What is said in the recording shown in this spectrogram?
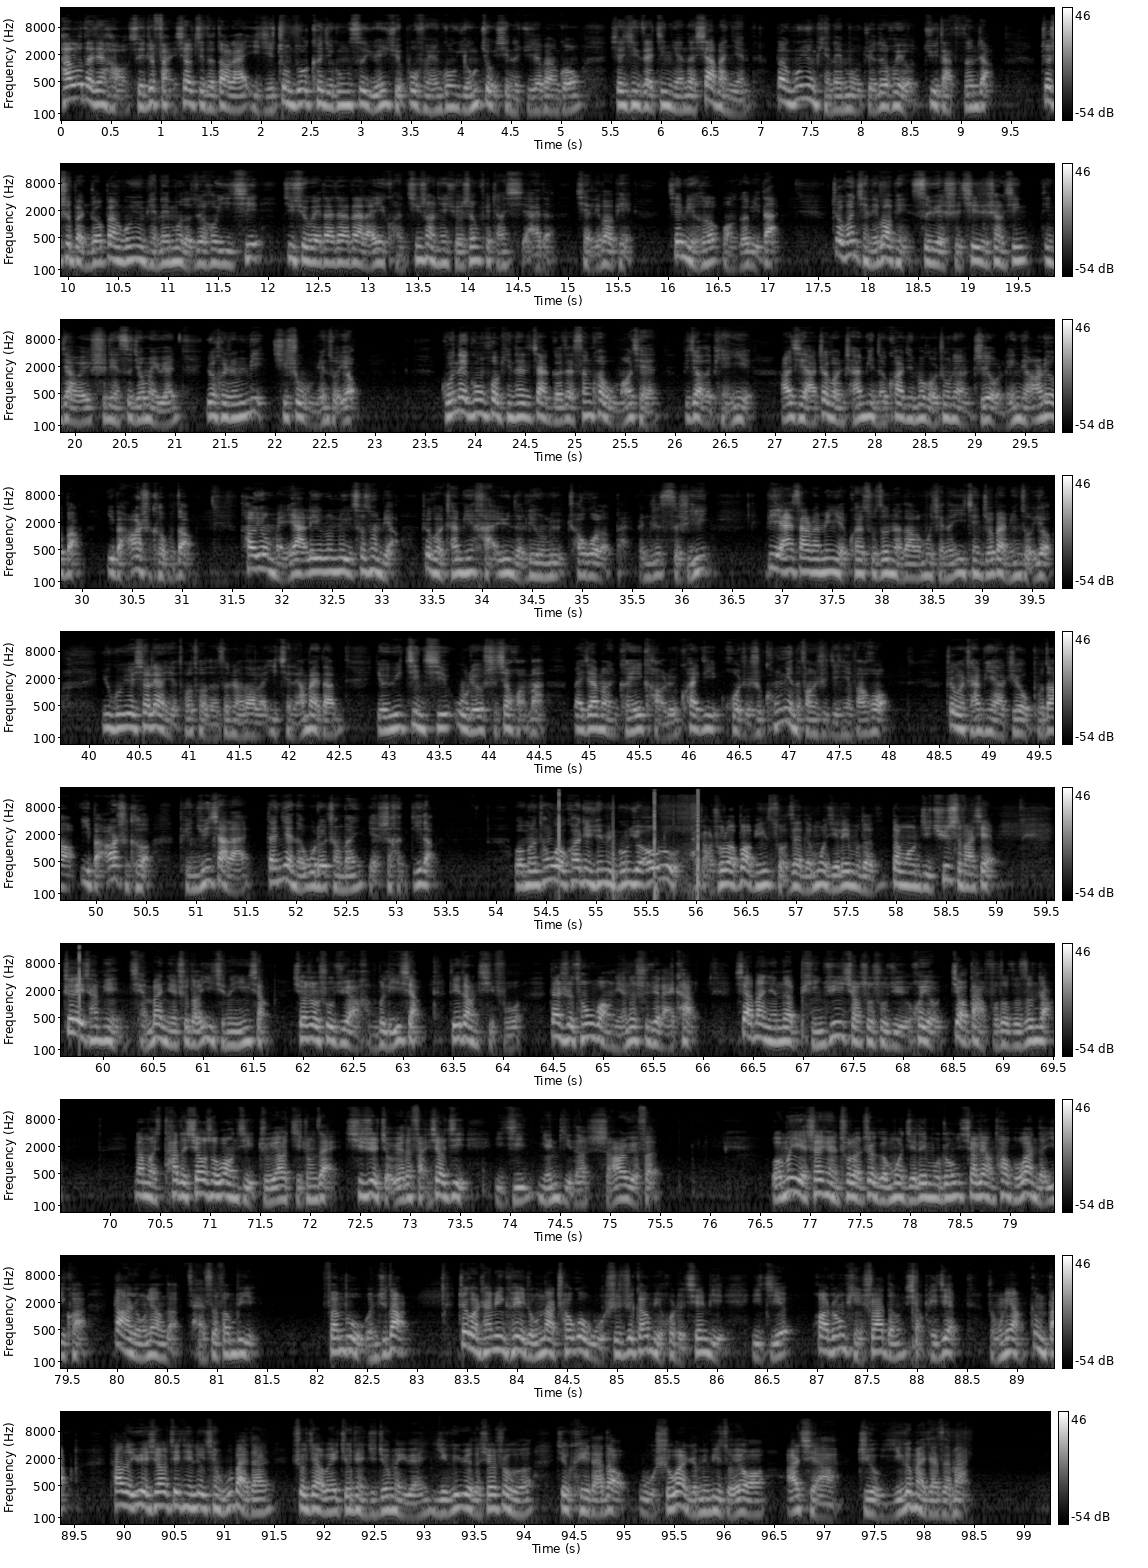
Hello，大家好。随着返校季的到来，以及众多科技公司允许部分员工永久性的居家办公，相信在今年的下半年，办公用品类目绝对会有巨大的增长。这是本周办公用品类目的最后一期，继续为大家带来一款青少年学生非常喜爱的潜力爆品——铅笔盒网格笔袋。这款潜力爆品四月十七日上新，定价为十点四九美元，约合人民币七十五元左右。国内供货平台的价格在三块五毛钱，比较的便宜。而且啊，这款产品的跨境包裹重量只有零点二六磅，一百二十克不到。套用美亚利润率测算表，这款产品海运的利润率超过了百分之四十一。BSR 排名也快速增长到了目前的一千九百名左右，预估月销量也妥妥的增长到了一千两百单。由于近期物流时效缓慢，卖家们可以考虑快递或者是空运的方式进行发货。这款产品啊，只有不到一百二十克，平均下来单件的物流成本也是很低的。我们通过跨境选品工具欧路找出了爆品所在的末节类目的淡旺季趋势，发现这类产品前半年受到疫情的影响，销售数据啊很不理想，跌宕起伏。但是从往年的数据来看，下半年的平均销售数据会有较大幅度的增长。那么它的销售旺季主要集中在七至九月的返校季以及年底的十二月份。我们也筛选出了这个末节类目中销量 top one 的一款大容量的彩色帆布帆布文具袋。这款产品可以容纳超过五十支钢笔或者铅笔，以及化妆品刷等小配件，容量更大。它的月销接近六千五百单，售价为九点九九美元，一个月的销售额就可以达到五十万人民币左右哦。而且啊，只有一个卖家在卖。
